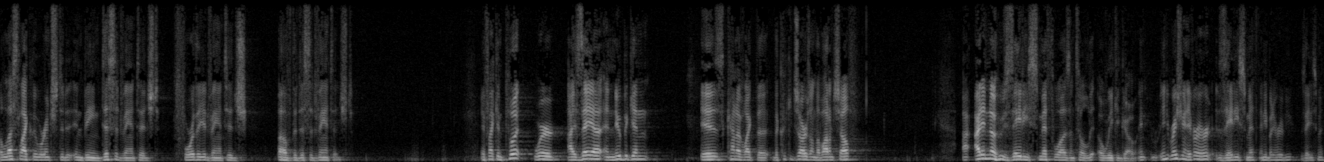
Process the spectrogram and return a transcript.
the less likely we're interested in being disadvantaged for the advantage of the disadvantaged if I can put where Isaiah and Newbigin is kind of like the, the cookie jars on the bottom shelf. I, I didn't know who Zadie Smith was until a week ago. And, raise your hand. Have you ever heard Zadie Smith? Anybody heard of you? Zadie Smith?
